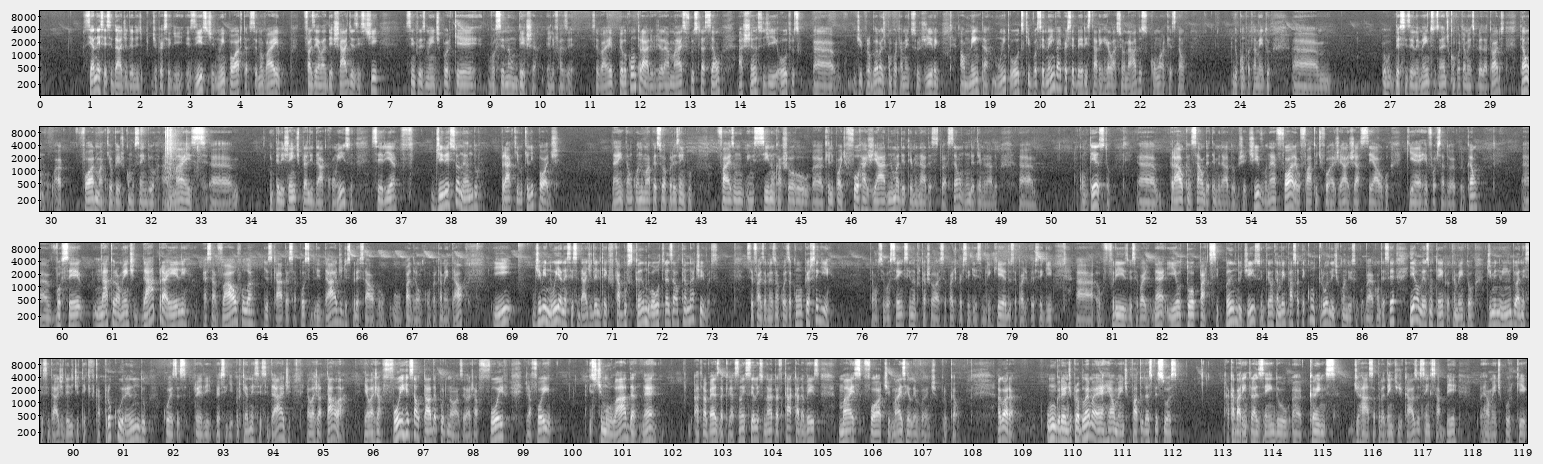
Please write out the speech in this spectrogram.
se a necessidade dele de perseguir existe, não importa, você não vai fazer ela deixar de existir simplesmente porque você não deixa ele fazer. Você vai, pelo contrário, gerar mais frustração, a chance de outros uh, de problemas de comportamento surgirem aumenta muito, outros que você nem vai perceber estarem relacionados com a questão do comportamento uh, desses elementos né, de comportamentos predatórios. Então, a forma que eu vejo como sendo a mais uh, inteligente para lidar com isso seria direcionando para aquilo que ele pode. Né? Então, quando uma pessoa, por exemplo, faz um ensina um cachorro uh, que ele pode forragear numa determinada situação, num determinado uh, contexto, uh, para alcançar um determinado objetivo, né? fora o fato de forragear já ser algo que é reforçador para o cão, você naturalmente dá para ele essa válvula de escape, essa possibilidade de expressar o, o padrão comportamental e diminui a necessidade dele ter que ficar buscando outras alternativas. Você faz a mesma coisa com o perseguir. Então, se você ensina para o cachorro, você pode perseguir esse brinquedo, você pode perseguir ah, o frisbee, você pode, né? E eu estou participando disso, então eu também passo a ter controle de quando isso vai acontecer e, ao mesmo tempo, eu também estou diminuindo a necessidade dele de ter que ficar procurando coisas para ele perseguir, porque a necessidade ela já está lá e ela já foi ressaltada por nós, ela já foi, já foi estimulada, né? Através da criação e selecionar para ficar cada vez mais forte, mais relevante para o cão. Agora, um grande problema é realmente o fato das pessoas acabarem trazendo uh, cães de raça para dentro de casa sem saber realmente por que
